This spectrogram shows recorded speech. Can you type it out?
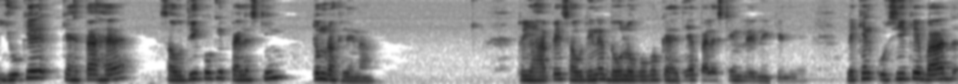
यूके कहता है सऊदी को कि पैलेस्टीन तुम रख लेना। तो यहाँ पे सऊदी ने दो लोगों को कह दिया पैलेस्टीन लेने के लिए। लेकिन उसी के बाद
